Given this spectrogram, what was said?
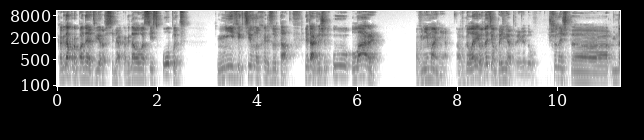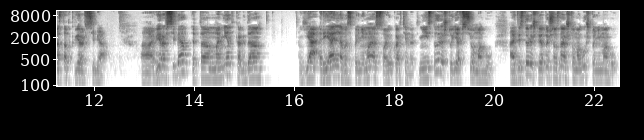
Когда пропадает вера в себя? Когда у вас есть опыт неэффективных результатов. Итак, значит, у Лары, внимание, в голове, вот дайте я вам пример приведу. Что значит э, недостаток веры в себя? Э, вера в себя – это момент, когда я реально воспринимаю свою картину. Это не история, что я все могу, а это история, что я точно знаю, что могу, что не могу.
